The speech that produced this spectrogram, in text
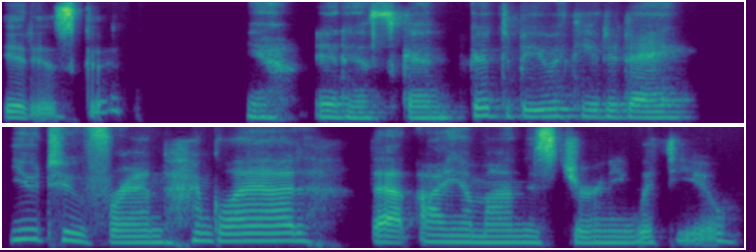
it is good. yeah, it is good. Good to be with you today. You too, friend. I'm glad that I am on this journey with you.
